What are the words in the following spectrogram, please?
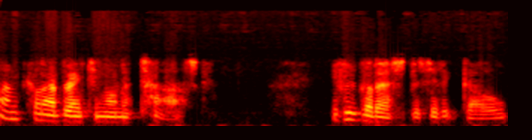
I'm collaborating on a task, if we've got a specific goal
